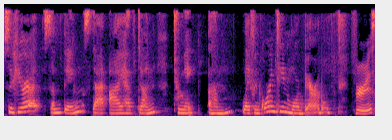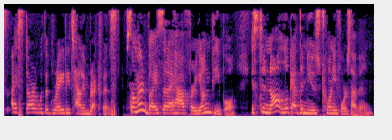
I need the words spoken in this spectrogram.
So here are some things that I have done to make um, life in quarantine more bearable. First, I start with a great Italian breakfast. Some advice that I have for young people is to not look at the news 24 7.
